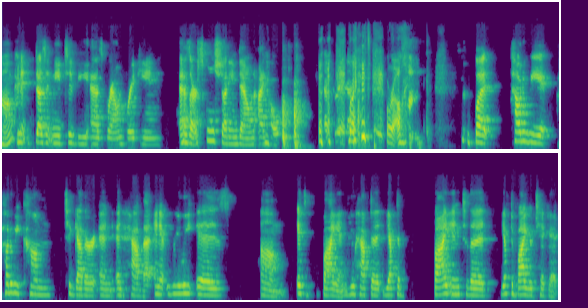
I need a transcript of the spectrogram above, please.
um, and it doesn't need to be as groundbreaking as our school shutting down i hope. Right. We're all but how do we how do we come together and and have that and it really is um it's buy-in. You have to you have to buy into the you have to buy your ticket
